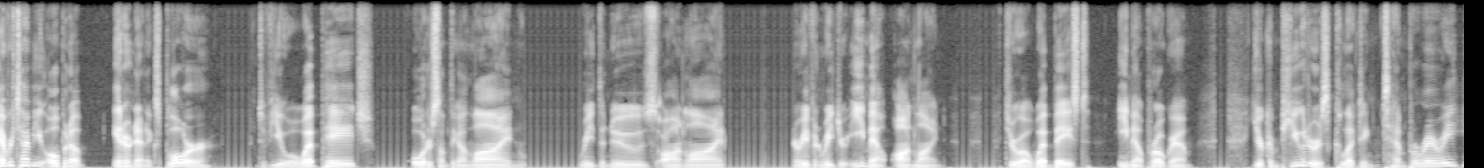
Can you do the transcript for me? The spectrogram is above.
Every time you open up Internet Explorer to view a web page, order something online, read the news online, or even read your email online through a web based email program, your computer is collecting temporary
